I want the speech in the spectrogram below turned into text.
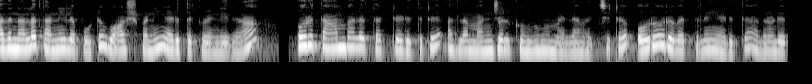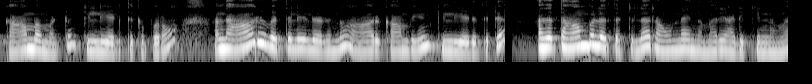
அதை நல்லா தண்ணியில் போட்டு வாஷ் பண்ணி எடுத்துக்க வேண்டியது தான் ஒரு தாம்பால தட்டு எடுத்துகிட்டு அதில் மஞ்சள் குங்குமம் எல்லாம் வச்சுட்டு ஒரு ஒரு வெத்தலையும் எடுத்து அதனுடைய காம்பை மட்டும் கிள்ளி எடுத்துக்க போகிறோம் அந்த ஆறு வெத்தலையிலிருந்தும் ஆறு காம்பையும் கிள்ளி எடுத்துகிட்டு அதை தாம்பூலத்தட்டில் ரவுண்டாக இந்த மாதிரி அடிக்கணுங்க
